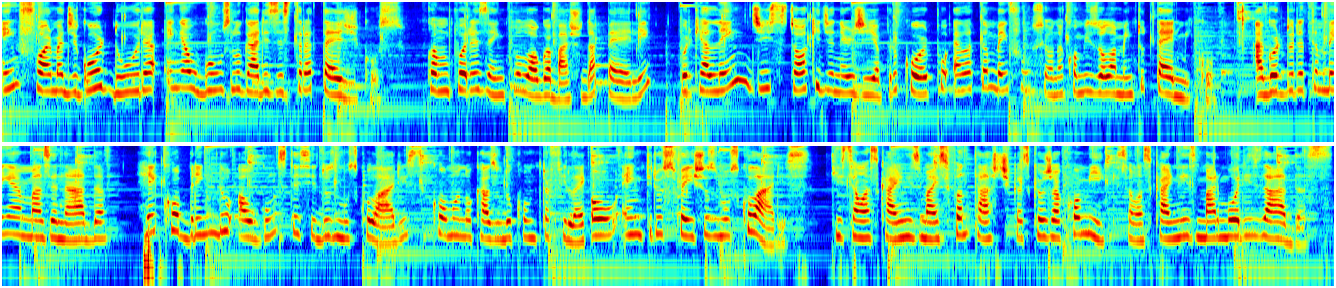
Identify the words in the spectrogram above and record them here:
em forma de gordura em alguns lugares estratégicos, como por exemplo logo abaixo da pele, porque além de estoque de energia para o corpo, ela também funciona como isolamento térmico. A gordura também é armazenada recobrindo alguns tecidos musculares, como no caso do contrafilé ou entre os feixes musculares que são as carnes mais fantásticas que eu já comi, que são as carnes marmorizadas.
